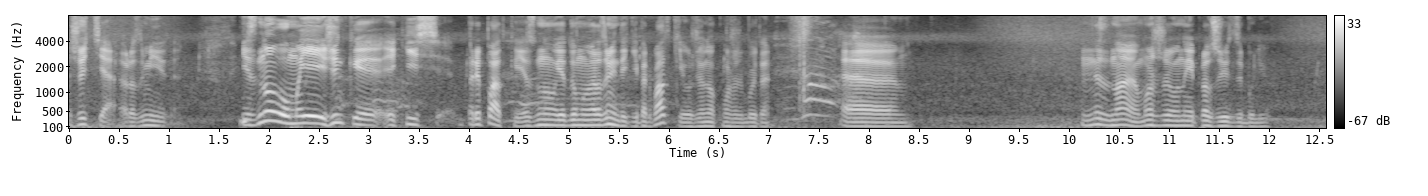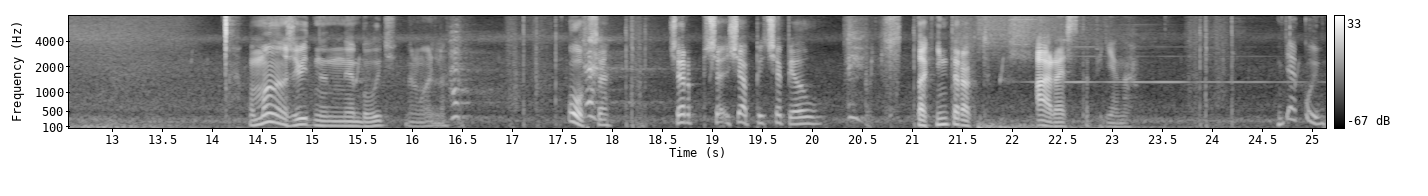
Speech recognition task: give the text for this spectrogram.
життя, розумієте? І знову у моєї жінки якісь припадки. Я знову, я думаю, розумієте, які припадки у жінок можуть бути. Е, не знаю, може у неї просто живіт заболів. У мене живіт не, не болить нормально. О, все. Черп, чап, чапел. Так, інтеракт. Арест офігенно. Дякую.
